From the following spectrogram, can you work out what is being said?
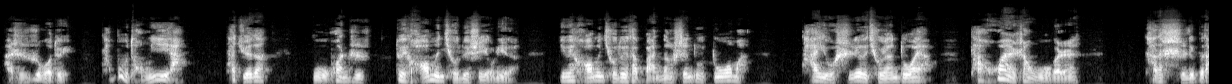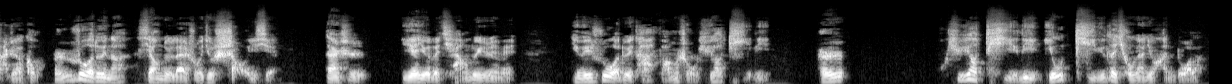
还是弱队，他不同意啊。他觉得五换制对豪门球队是有利的，因为豪门球队他板凳深度多嘛，他有实力的球员多呀。他换上五个人，他的实力不打折扣，而弱队呢相对来说就少一些，但是。也有的强队认为，因为弱队他防守需要体力，而需要体力有体力的球员就很多了，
